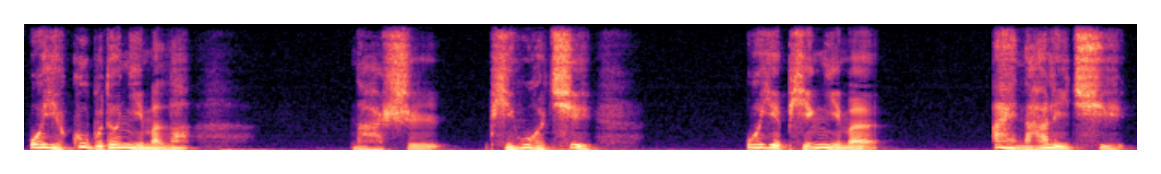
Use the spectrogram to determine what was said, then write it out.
我也顾不得你们了。那时凭我去，我也凭你们，爱哪里去，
